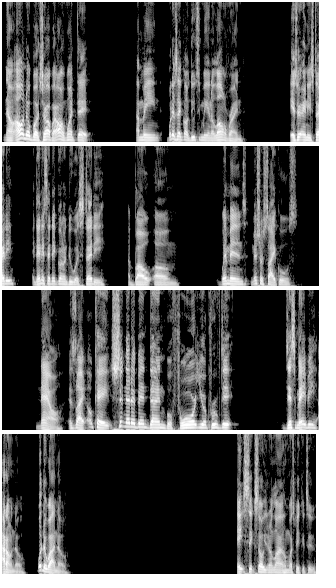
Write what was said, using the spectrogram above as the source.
Now, I don't know about y'all, but I don't want that. I mean, what is that going to do to me in the long run? Is there any study? And then they said they're going to do a study about um, women's menstrual cycles now. It's like, okay, shouldn't that have been done before you approved it? Just maybe? I don't know. What do I know? 860, you're on line. Who am I speaking to?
